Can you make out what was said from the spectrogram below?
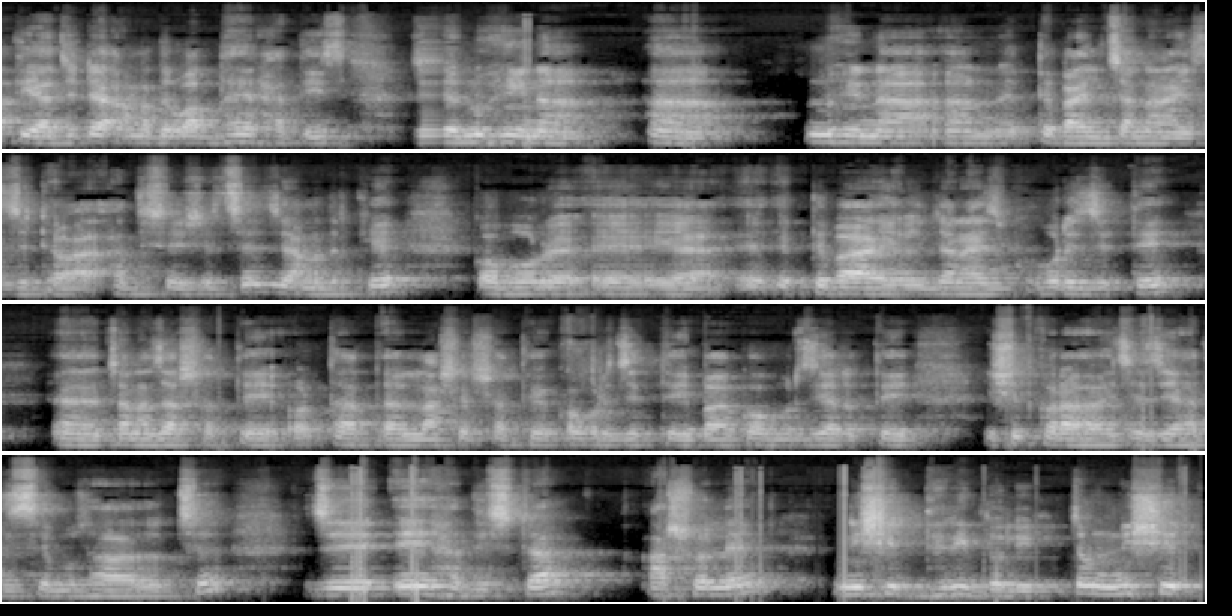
আতিয়া, যেটা আমাদের অধ্যায়ের হাদিস, যে নুহিনা নুহিনা ইত্তেবাইল জানাইজ যেটা হাদিসে এসেছে, যে আমাদেরকে কবর ইত্তেবাইল জানাইজ কবরে যেতে জানাজার সাথে, অর্থাৎ লাশের সাথে কবরে যেতে বা কবর জিয়ারতে নিষেধ করা হয়েছে, যে হাদিসে বোঝা যাচ্ছে যে এই হাদিসটা আসলে নিষিদ্ধেরই দলিল। যেমন নিষিদ্ধ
